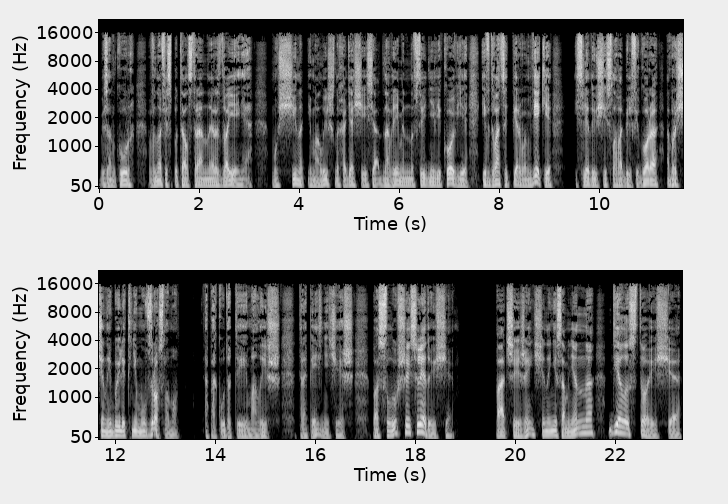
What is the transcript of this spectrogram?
Безанкур вновь испытал странное раздвоение. Мужчина и малыш, находящиеся одновременно в Средневековье и в двадцать первом веке, и следующие слова Бельфигора обращены были к нему взрослому. А покуда ты, малыш, трапезничаешь, послушай следующее. Падшие женщины, несомненно, дело стоящее,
